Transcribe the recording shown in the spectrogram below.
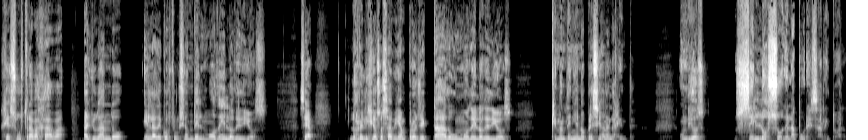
Jesús trabajaba ayudando en la deconstrucción del modelo de Dios. O sea, los religiosos habían proyectado un modelo de Dios que mantenía en opresión a la gente. Un Dios celoso de la pureza ritual,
